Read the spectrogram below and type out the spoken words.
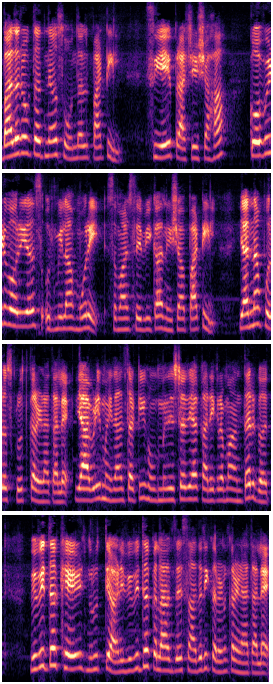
बालरोग तज्ज्ञ Sonal Patil C A Prachi Shah covid warriors Urmila More समाजसेविका निशा पाटील यांना पुरस्कृत करण्यात आले यावेळी महिलांसाठी होम मिनिस्टर या कार्यक्रमाअंतर्गत विविध खेळ नृत्य आणि विविध कलांचे सादरीकरण करण्यात आले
